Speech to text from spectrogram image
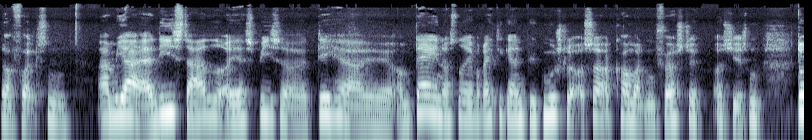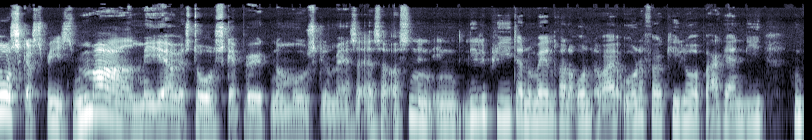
når folk sådan, jamen jeg er lige startet, og jeg spiser det her øh, om dagen og sådan noget, jeg vil rigtig gerne bygge muskler, og så kommer den første og siger sådan, du skal spise meget mere, hvis du skal bygge noget muskelmasse. Altså, og sådan en, en lille pige, der normalt render rundt og vejer 48 kilo, og bare gerne lige, hun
